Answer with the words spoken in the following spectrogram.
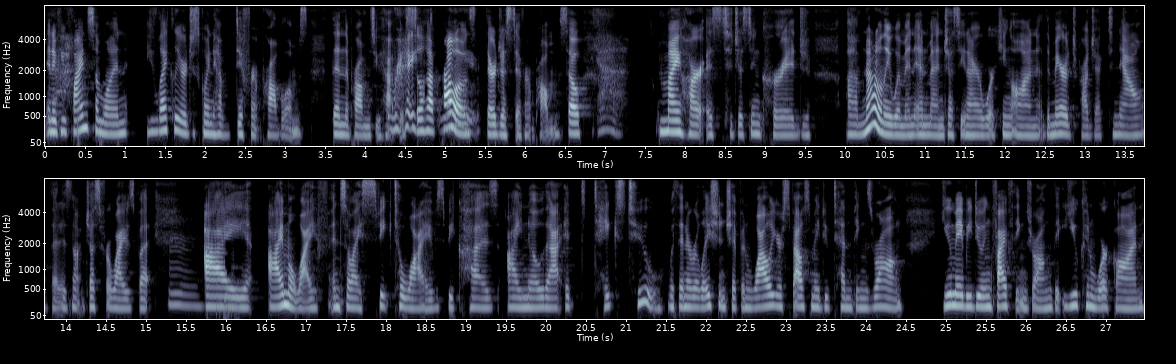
and yeah. if you find someone you likely are just going to have different problems than the problems you have right. you still have problems right. they're just different problems so yeah my heart is to just encourage um, not only women and men. Jesse and I are working on the marriage project now. That is not just for wives, but mm. I I'm a wife, and so I speak to wives because I know that it takes two within a relationship. And while your spouse may do ten things wrong, you may be doing five things wrong that you can work on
